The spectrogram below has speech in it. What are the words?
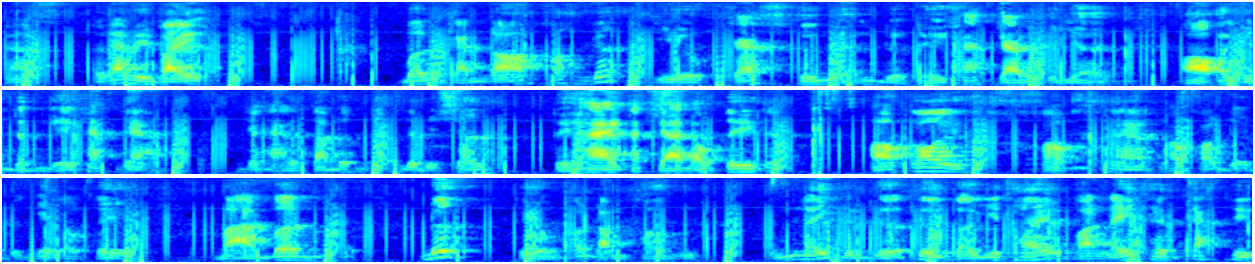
À, ra vì vậy bên cạnh đó có rất nhiều các hướng dẫn điều trị khác nhau trên thế giới. Họ có những định nghĩa khác nhau. Chẳng hạn ta đến Đức Davidson thì hai tác giả đầu tiên đó, họ coi họ, họ có được định nghĩa đầu tiên mà bên Đức thì cũng có đồng thuận cũng lấy được nữa tương tự như thế và lấy thêm các tiêu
